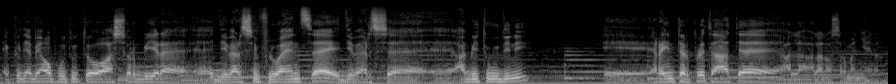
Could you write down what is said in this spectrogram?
e quindi abbiamo potuto assorbire eh, diverse influenze e diverse eh, abitudini e reinterpretate alla, alla nostra maniera.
